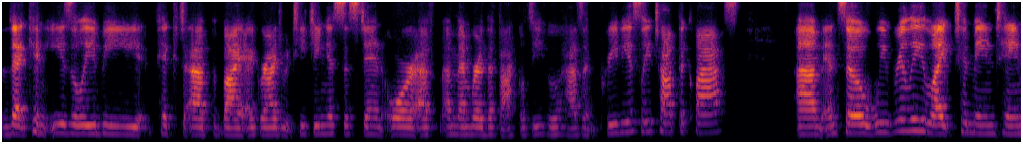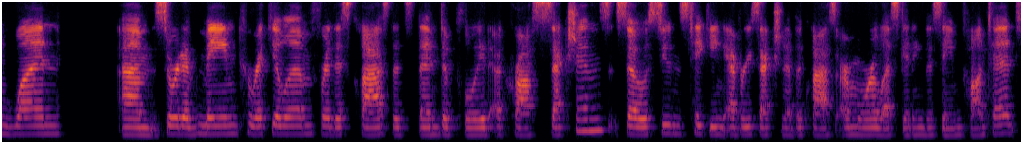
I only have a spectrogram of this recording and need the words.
that can easily be picked up by a graduate teaching assistant or a, a member of the faculty who hasn't previously taught the class. Um, and so we really like to maintain one um, sort of main curriculum for this class that's then deployed across sections. So students taking every section of the class are more or less getting the same content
